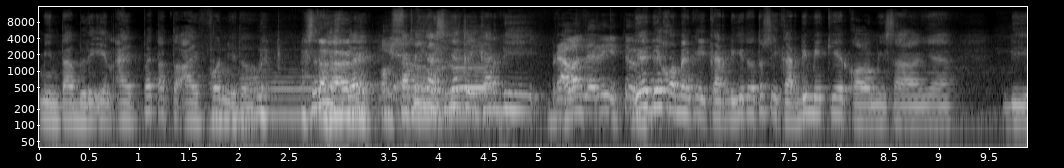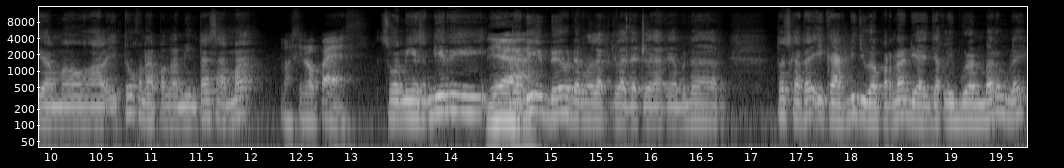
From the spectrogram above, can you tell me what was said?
minta beliin iPad atau iPhone gitu. Serius, Astaga. Blay. Tapi ngasihnya ke Icardi. berawal dari itu. Dia dia komen ke Icardi gitu, terus Icardi mikir kalau misalnya dia mau hal itu kenapa nggak minta sama Masih Lopez. suaminya sendiri. Iya. Jadi dia udah ngeliat gelagat-gelagatnya bener. Terus katanya Icardi juga pernah diajak liburan bareng, Blay.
